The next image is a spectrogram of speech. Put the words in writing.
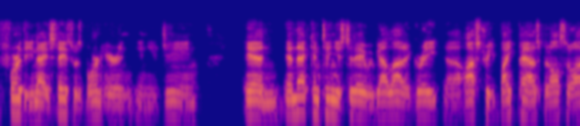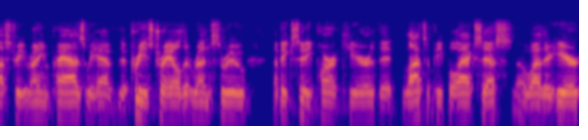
for the United States was born here in in Eugene and and that continues today. We've got a lot of great uh, off-street bike paths, but also off-street running paths. We have the Pre's Trail that runs through a big city park here that lots of people access uh, while they're here.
